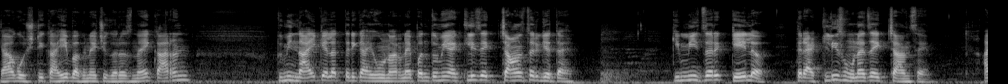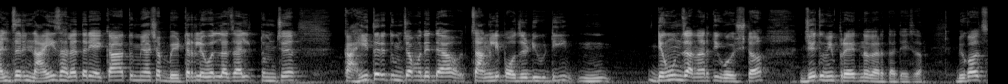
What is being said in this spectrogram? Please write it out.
ह्या गोष्टी काही बघण्याची गरज नाही कारण तुम्ही नाही केलात तरी काही होणार नाही पण तुम्ही ॲटलीस्ट एक चान्स तरी घेताय. की मी जर केलं तर ॲटलीस्ट होण्याचा एक चान्स आहे. आणि जर नाही झालं तरी एका तुम्ही अशा बेटर लेवलला जाल तुमचे काहीतरी तुमच्यामध्ये त्या चांगली पॉझिटिव्हिटी देऊन जाणार ती गोष्ट जे तुम्ही प्रयत्न करता त्याचं. बिकॉज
